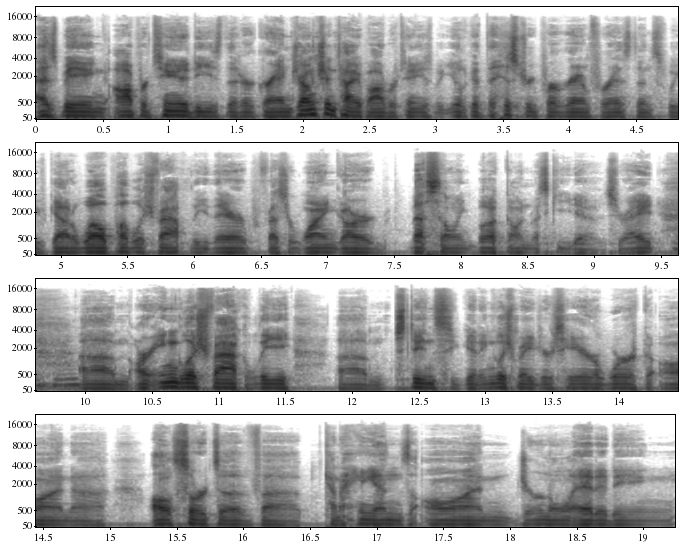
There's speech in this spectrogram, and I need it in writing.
as being opportunities that are Grand Junction type opportunities, but you look at the history program, for instance, we've got a well published faculty there, Professor Winegard, best selling book on mosquitoes, right? Mm-hmm. Um, our English faculty, um, students who get English majors here work on uh, all sorts of uh, kind of hands-on journal editing,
